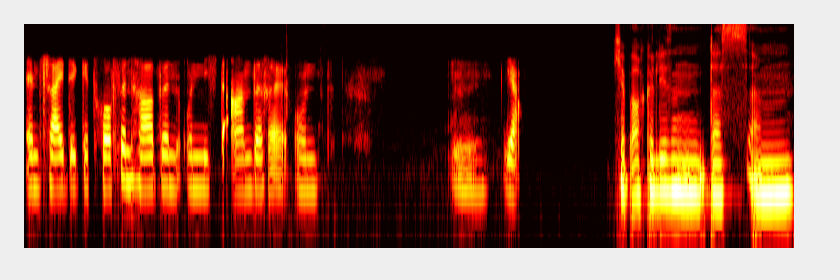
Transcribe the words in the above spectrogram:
Entscheide getroffen haben und nicht andere und ja. Ich habe auch gelesen, dass ähm,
